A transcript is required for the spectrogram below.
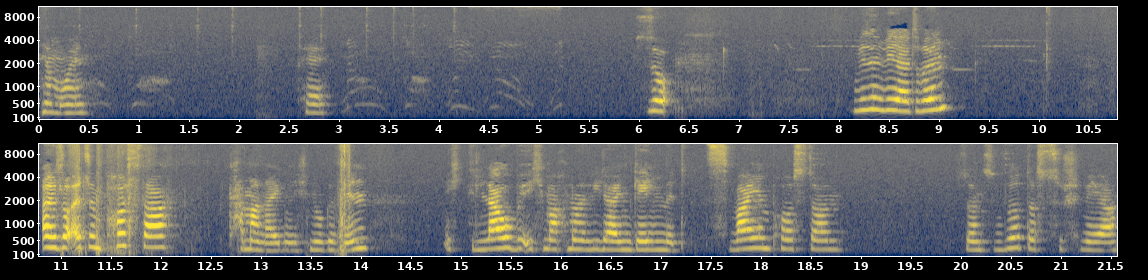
Ja, moin. Okay. So. Wir sind wieder drin. Also als Imposter kann man eigentlich nur gewinnen. Ich glaube, ich mache mal wieder ein Game mit zwei Impostern. Sonst wird das zu schwer.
